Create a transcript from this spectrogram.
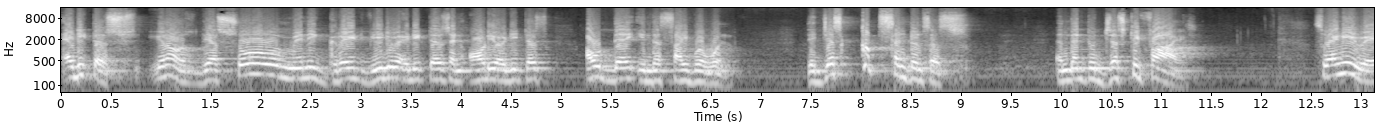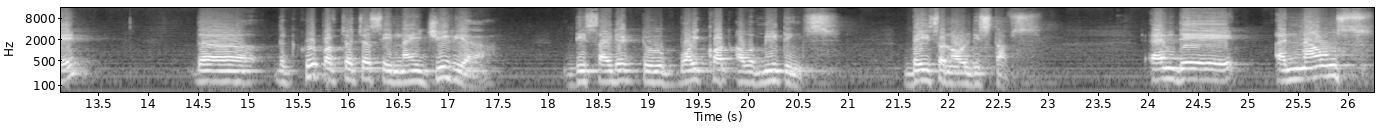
editors, you know, there are so many great video editors and audio editors out there in the cyber world. They just cut sentences and then to justify. So anyway, the, the group of churches in Nigeria decided to boycott our meetings based on all these stuffs. And they announced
